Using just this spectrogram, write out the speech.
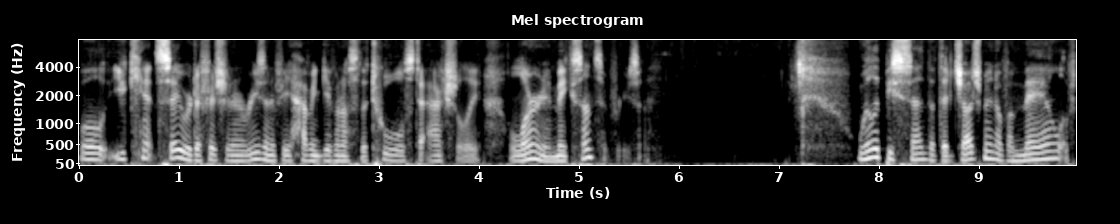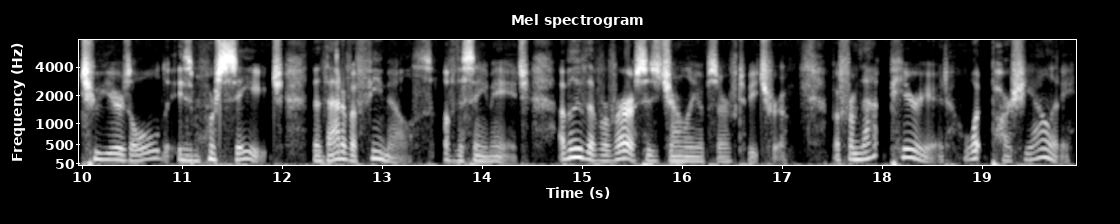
Well, you can't say we're deficient in reason if you haven't given us the tools to actually learn and make sense of reason. Will it be said that the judgment of a male of two years old is more sage than that of a female of the same age? I believe the reverse is generally observed to be true. But from that period, what partiality?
